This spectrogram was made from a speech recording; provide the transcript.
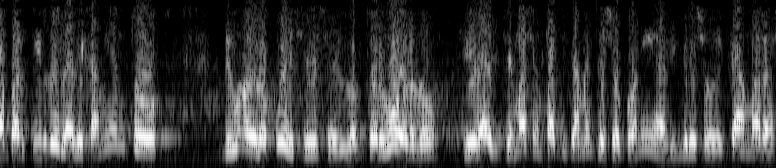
a partir del alejamiento de uno de los jueces, el doctor Gordo, que era el que más enfáticamente se oponía al ingreso de cámaras,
